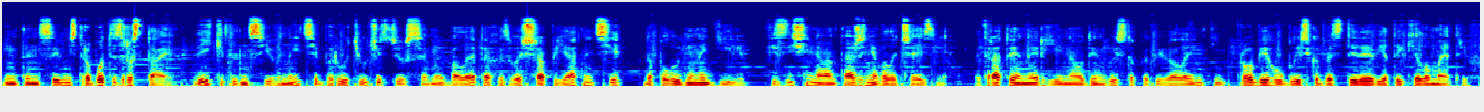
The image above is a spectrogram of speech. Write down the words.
інтенсивність роботи зростає. Деякі танцівниці беруть участь у семи балетах з вечора п'ятниці до полудня неділі. Фізичні навантаження величезні. Витрати енергії на один виступ еквівалентні пробігу близько 29 кілометрів.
